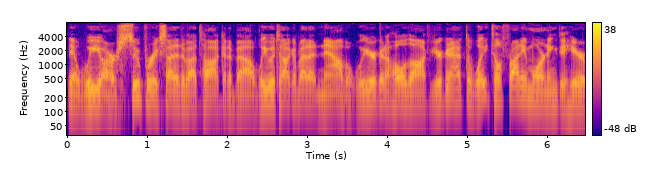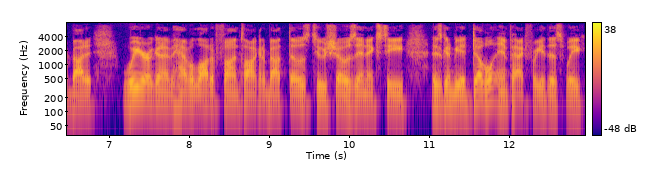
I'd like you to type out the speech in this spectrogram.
that we are super excited about talking about. We would talk about it now, but we are going to hold off. You're going to have to wait till Friday morning to hear about it. We are going to have a lot of fun talking about those two shows. NXT is going to be a double impact for you this week.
